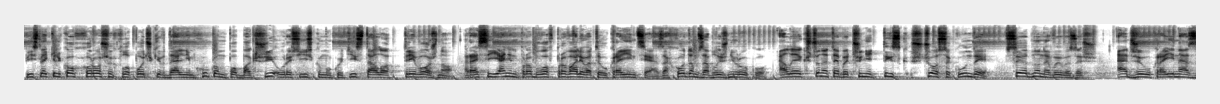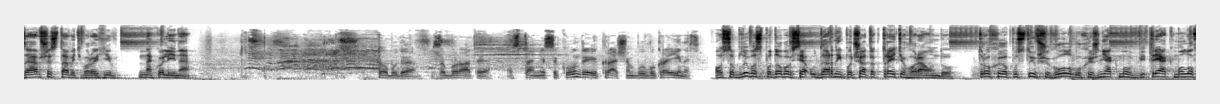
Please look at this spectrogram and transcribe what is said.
Після кількох хороших хлопочків дальнім хуком по бакші у російському куті стало тривожно. Росіянин пробував провалювати українця заходом за ближню руку. Але якщо на тебе чинять тиск щосекунди, все одно не вивезеш. Адже Україна завжди ставить ворогів на коліна. Хто буде забирати останні секунди, кращим був українець. Особливо сподобався ударний початок третього раунду. Трохи опустивши голову, хижняк, мов вітряк, молов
